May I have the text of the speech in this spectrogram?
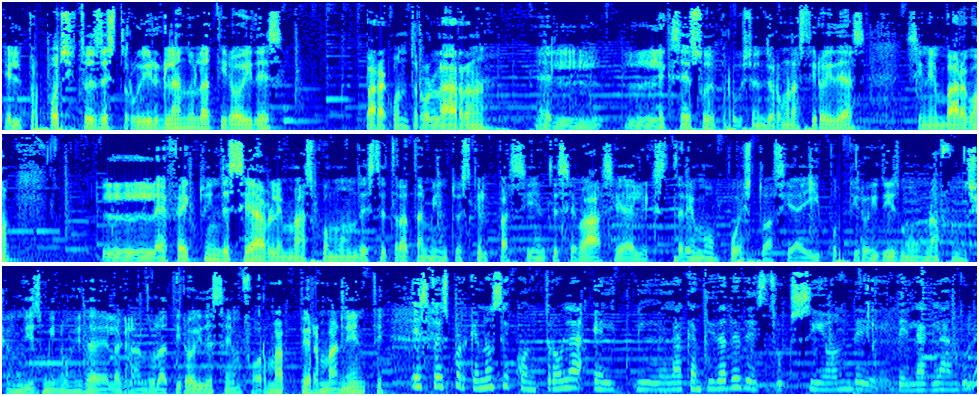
El propósito es destruir glándula tiroides para controlar el, exceso de producción de hormonas tiroideas. Sin embargo, el efecto indeseable más común de este tratamiento es que el paciente se va hacia el extremo opuesto, hacia hipotiroidismo, una función disminuida de la glándula tiroides en forma permanente. ¿Esto es porque no se controla la cantidad de destrucción de, de la glándula?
